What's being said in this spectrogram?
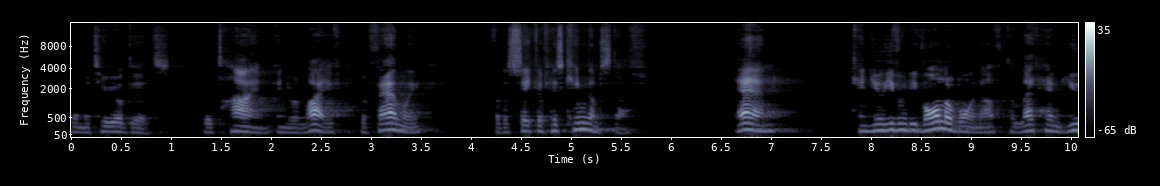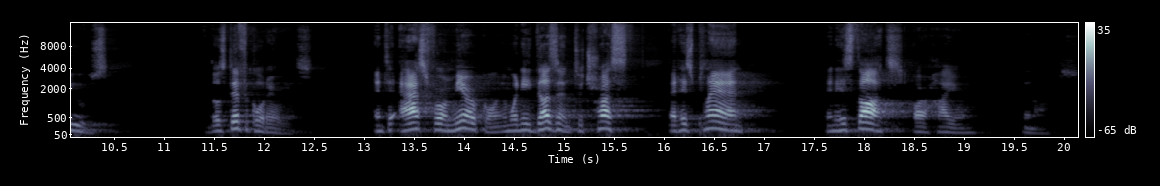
your material goods, your time and your life, your family, for the sake of his kingdom stuff? And can you even be vulnerable enough to let him use those difficult areas and to ask for a miracle? And when he doesn't, to trust that his plan and his thoughts are higher than ours.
